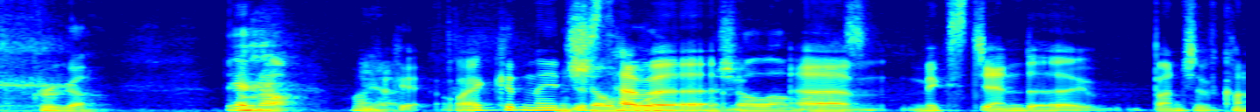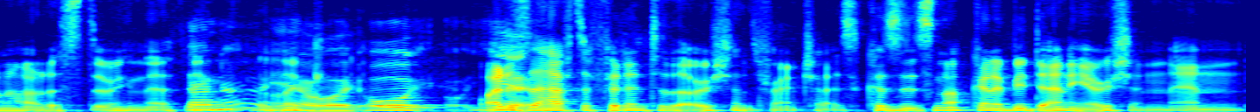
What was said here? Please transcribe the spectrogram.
Kruger. Yeah. Coming. Why, Yeah. cou- why couldn't they Michelle just have Ward- a um, um, mixed gender bunch of con artists doing their I thing? know. Like, yeah. Or, or why yeah. does it have to fit into the Oceans franchise? Because it's not going to be Danny Ocean, and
